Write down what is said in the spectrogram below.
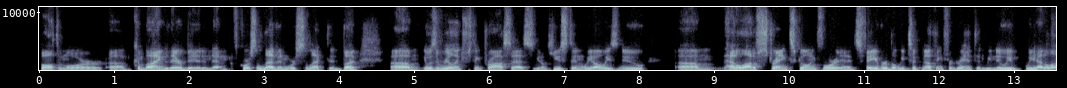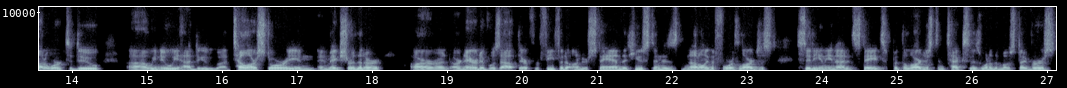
Baltimore uh, combined their bid. And then, of course, 11 were selected. But um, it was a real interesting process. You know, Houston, we always knew um, had a lot of strengths going for it in its favor, but we took nothing for granted. We knew we, we had a lot of work to do. Uh, we knew we had to uh, tell our story and, and make sure that our our, our narrative was out there for FIFA to understand that Houston is not only the fourth largest city in the United States, but the largest in Texas, one of the most diverse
